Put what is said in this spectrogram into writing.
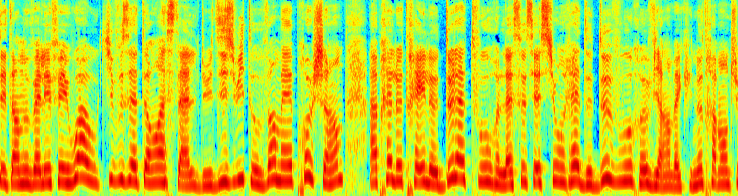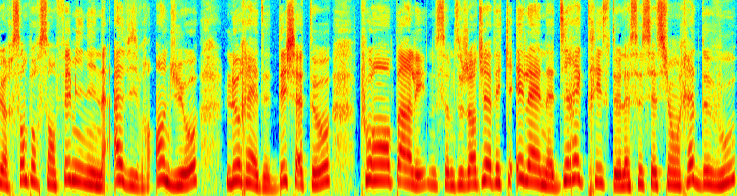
C'est un nouvel effet waouh qui vous attend à salle du 18 au 20 mai prochain. Après le trail de la Tour, l'association Raid de vous revient avec une autre aventure 100% féminine à vivre en duo, le Raid des Châteaux. Pour en parler, nous sommes aujourd'hui avec Hélène, directrice de l'association Raid de vous,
